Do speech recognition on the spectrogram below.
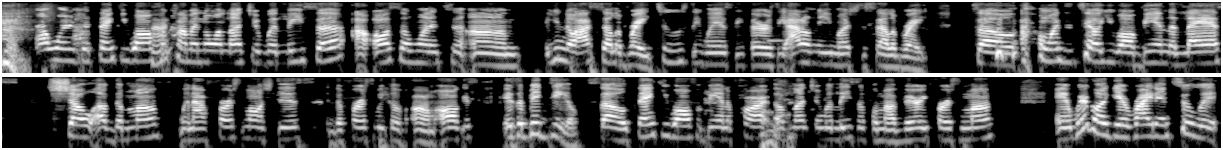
I wanted to thank you all for coming on Luncheon with Lisa. I also wanted to um you know, I celebrate Tuesday, Wednesday, Thursday. I don't need much to celebrate. So I wanted to tell you all being the last show of the month when I first launched this, the first week of um August, is a big deal. So thank you all for being a part of Luncheon with Lisa for my very first month. And we're going to get right into it.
